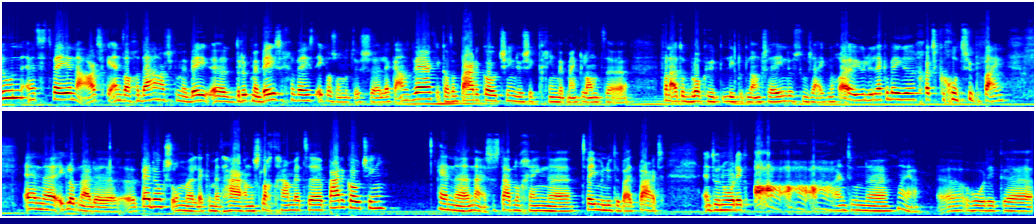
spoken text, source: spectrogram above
doen met z'n tweeën. Nou, hartstikke end al gedaan, hartstikke mee uh, druk mee bezig geweest. Ik was ondertussen lekker aan het werk. Ik had een paardencoaching, dus ik ging met mijn klant vanuit het blokhut liep ik langs heen. Dus toen zei ik nog, jullie lekker bezig, hartstikke goed, super fijn. En ik loop naar de paddocks om lekker met haar aan de slag te gaan met paardencoaching. En nou, ze staat nog geen twee minuten bij het paard. En toen hoorde ik ah, ah, ah. En toen, uh, nou ja, uh, hoorde ik uh,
